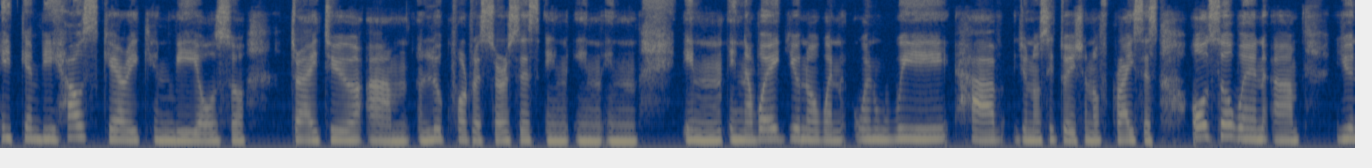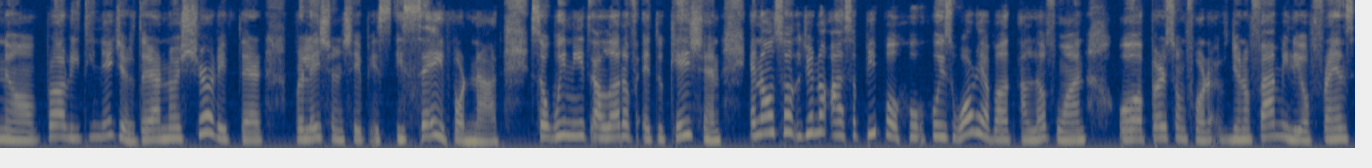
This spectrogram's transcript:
it can be, how scary it can be also try to um, look for resources in in in in in a way you know when when we have you know situation of crisis. Also when um, you know probably teenagers they are not sure if their relationship is is safe or not. So we need a lot of education. And also you know as a people who who is worried about a loved one or a person for you know family or friends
